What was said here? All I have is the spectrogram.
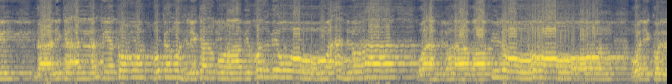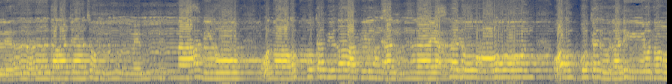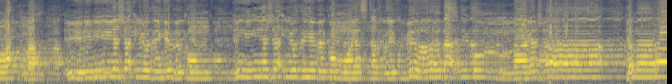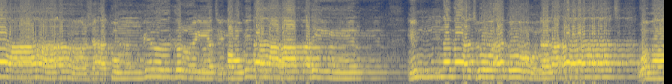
ذلك أن لم يكن ربك مهلك القرى بظلم وأهلها وأهلها غافلون. ولكل درجات مما عملوا. وما ربك بغافل عما يعملون. وربك الغني ذو الرحمة. إن يشأ يذهبكم إن يشأ يذهبكم ويستخلف من بعدكم ما يشاء كما أنشأكم من ذرية قومنا آخرين. إنما توعدون لآت وما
